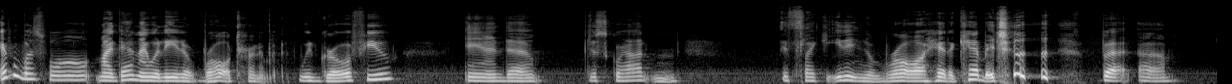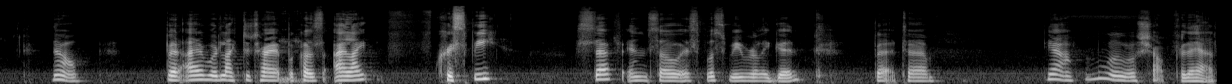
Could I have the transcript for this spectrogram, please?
every once in a while, my dad and I would eat a raw turnip. We'd grow a few and uh, just go out and it's like eating a raw head of cabbage. but um, no, but I would like to try it because I like crispy stuff, and so it's supposed to be really good. But um, yeah, we'll shop for that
